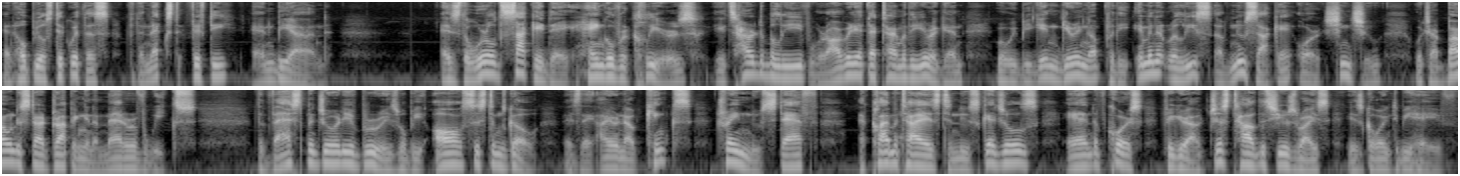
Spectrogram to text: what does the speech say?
and hope you'll stick with us for the next 50 and beyond. As the World Sake Day hangover clears, it's hard to believe we're already at that time of the year again where we begin gearing up for the imminent release of new sake, or shinshu, which are bound to start dropping in a matter of weeks. The vast majority of breweries will be all systems go as they iron out kinks, train new staff, acclimatize to new schedules, and, of course, figure out just how this year's rice is going to behave.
